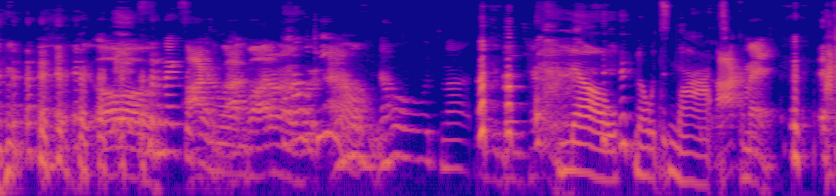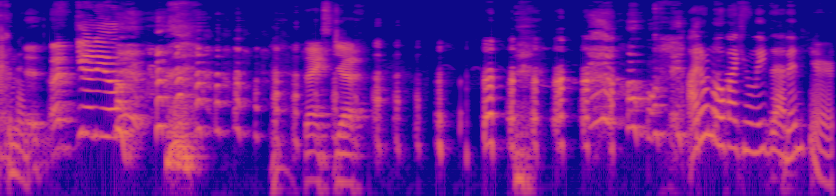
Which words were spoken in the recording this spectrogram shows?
oh, The Mexican I, one. I, well, I don't know. Jalapeno. I don't. No, it's not. Maybe Dead Terror. No, no, it's not. Achmed. Achmed. I'll kill you. Thanks, Jeff. I don't know if I can leave that in here.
